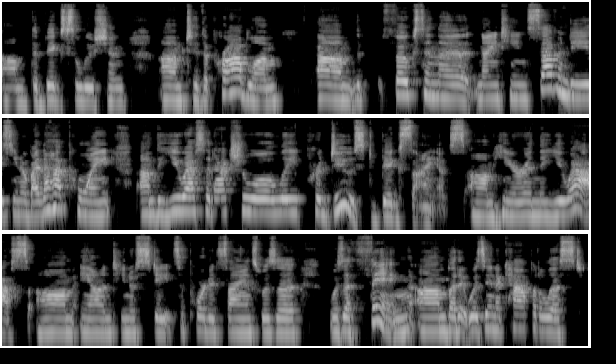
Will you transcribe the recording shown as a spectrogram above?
um, the big solution um, to the problem um, the folks in the 1970s, you know, by that point, um, the U.S. had actually produced big science um, here in the U.S. Um, and you know, state-supported science was a was a thing, um, but it was in a capitalist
